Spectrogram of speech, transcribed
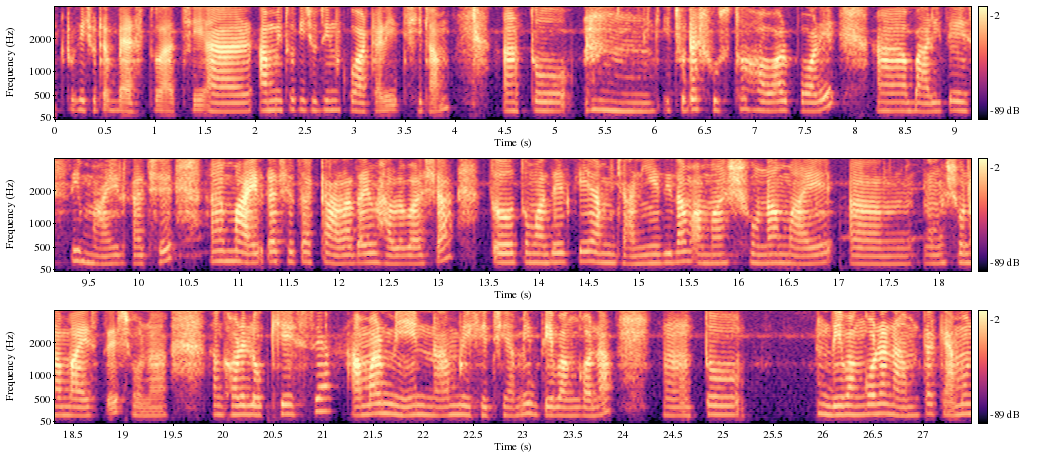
একটু কিছুটা ব্যস্ত আছি। আর আমি তো কিছুদিন কোয়ার্টারেই ছিলাম। তো কিছুটা সুস্থ হওয়ার পরে বাড়িতে এসেছি মায়ের কাছে। মায়ের কাছে তো একটা আলাদাই ভালোবাসা। তো তোমাদেরকে আমি জানিয়ে দিলাম, আমার সোনা মায়ের আমার সোনা মা এসছে, সোনা ঘরে লক্ষ্মী এসছে। আমার মেয়ের নাম রেখেছি আমি দেবাঙ্গনা। তো দেবাঙ্গনা নামটা কেমন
